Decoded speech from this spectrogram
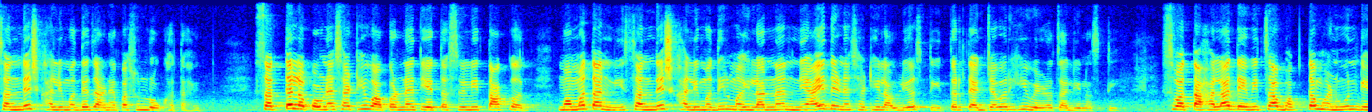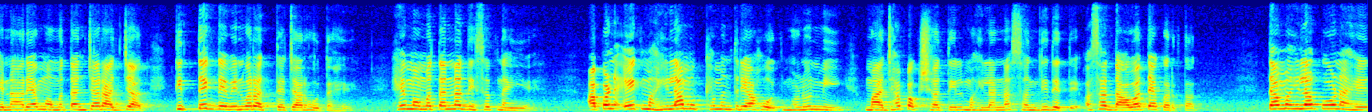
संदेश खालीमध्ये जाण्यापासून रोखत आहेत. सत्य लपवण्यासाठी वापरण्यात येत असलेली ताकद ममतांनी संदेश खालीमधील महिलांना न्याय देण्यासाठी लावली असती तर त्यांच्यावर ही वेळच आली नसती. स्वतःला देवीचा भक्त म्हणवून घेणाऱ्या ममतांच्या राज्यात कित्येक देवींवर अत्याचार होत आहे. हे ममतांना दिसत नाहीये. आपण एक महिला मुख्यमंत्री आहोत म्हणून मी माझ्या पक्षातील महिलांना संधी देते असा दावा त्या करतात. त्या महिला कोण आहेत?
